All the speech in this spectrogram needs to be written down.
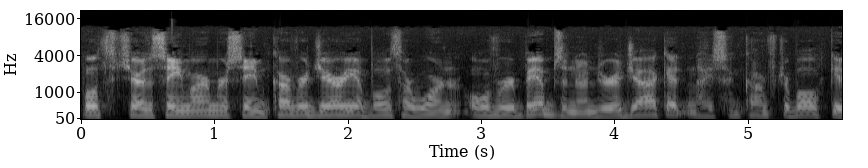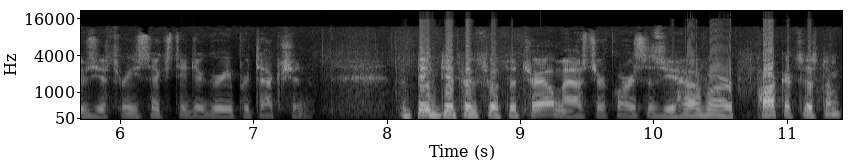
Both share the same armor, same coverage area. Both are worn over bibs and under a jacket, nice and comfortable. Gives you 360 degree protection. The big difference with the Trail Master, of course, is you have our pocket system.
